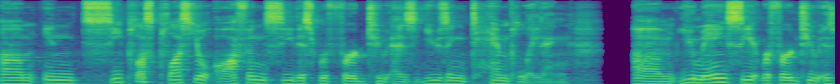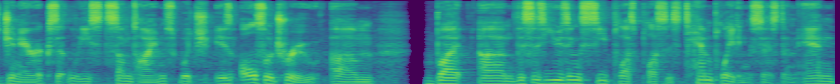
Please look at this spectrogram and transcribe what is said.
Um, in C++, you'll often see this referred to as using templating. Um, you may see it referred to as generics, at least sometimes, which is also true. Um, but um, this is using C++'s templating system. And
